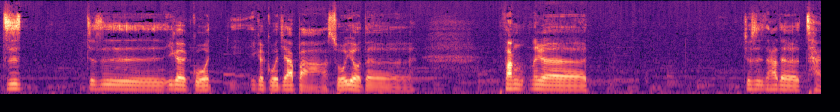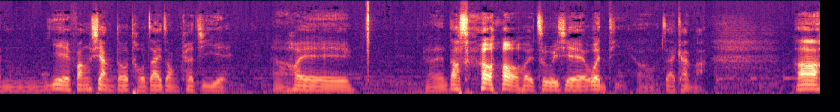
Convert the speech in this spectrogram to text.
资。就是一个国一个国家把所有的方那个，就是它的产业方向都投在这种科技业啊，会可能到时候会出一些问题，好，再看吧。好，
